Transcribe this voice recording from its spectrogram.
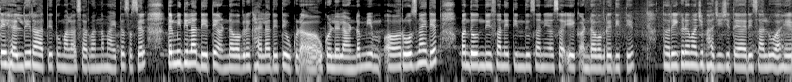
ते हेल्दी राहते तुम्हाला सर्वांना माहीतच असेल. तर मी तिला देते अंडा वगैरे खायला देते उकड उकडलेला अंडा. मी रोज नाही देत पण दोन दिवसांनी तीन दिवसांनी असं एक अंडा वगैरे देते. तर इकडे माझी भाजीची तयारी चालू आहे.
